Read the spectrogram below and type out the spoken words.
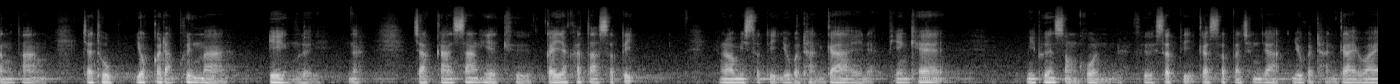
ต่างๆ จะถูกยกกระดับขึ้นมาเองเลยนะจากการสร้างเหตุคือกายคตาสติ เรามีสติอยู่กับฐานกายเนี่ยเพียงแค่ มีเพื่อนสองคน คือสติกับสัพพัญญะอยู่กับฐานกายไว้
